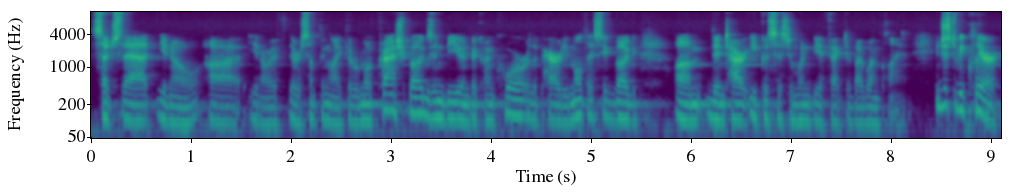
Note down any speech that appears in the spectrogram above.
such that you know uh, you know if there's something like the remote crash bugs in BU and Bitcoin Core or the parity multisig bug, um, the entire ecosystem wouldn't be affected by one client. And just to be clear,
